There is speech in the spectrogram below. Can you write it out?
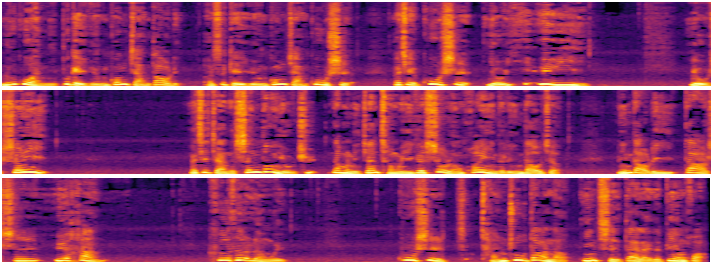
如果你不给员工讲道理，而是给员工讲故事，而且故事有意寓意、有深意，而且讲的生动有趣，那么你将成为一个受人欢迎的领导者。领导力大师约翰·科特认为，故事常驻大脑，因此带来的变化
